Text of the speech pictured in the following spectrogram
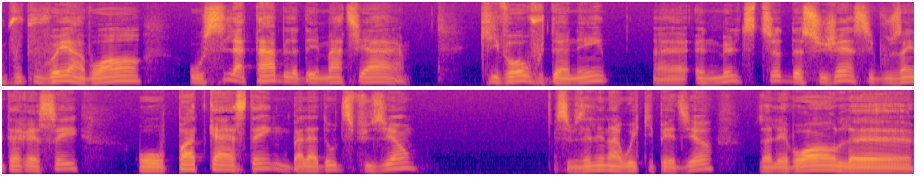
vous pouvez avoir aussi la table des matières qui va vous donner euh, une multitude de sujets. Si vous vous intéressez au podcasting, balado-diffusion, si vous allez dans Wikipédia, vous allez voir la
